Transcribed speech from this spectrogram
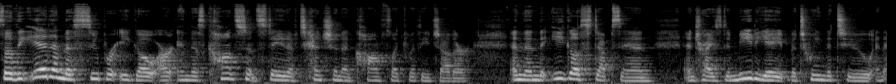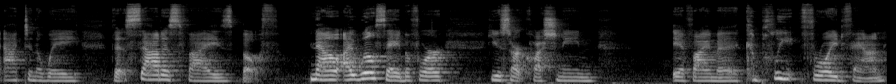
So the id and the superego are in this constant state of tension and conflict with each other. And then the ego steps in and tries to mediate between the two and act in a way that satisfies both. Now, I will say before you start questioning if I'm a complete Freud fan,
